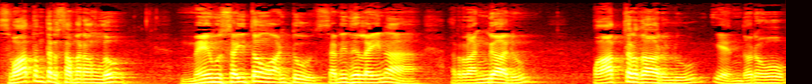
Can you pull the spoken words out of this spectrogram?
స్వాతంత్ర సమరంలో మేము సైతం అంటూ సమిధులైన రంగాలు పాత్రదారులు ఎందరో.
